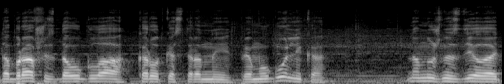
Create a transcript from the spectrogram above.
Добравшись до угла короткой стороны прямоугольника, нам нужно сделать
